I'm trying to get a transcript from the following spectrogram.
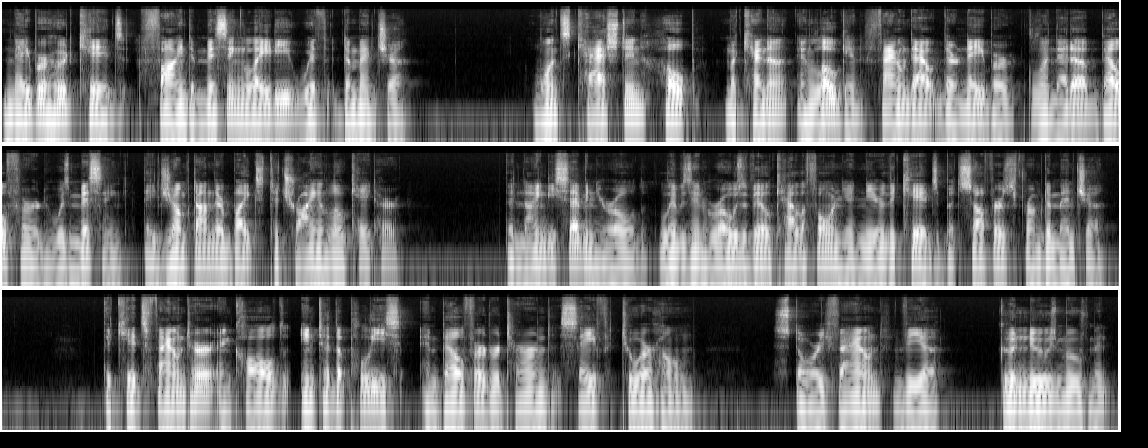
Neighborhood kids find missing lady with dementia. Once Cashton, Hope, McKenna, and Logan found out their neighbor, Glenetta Belford, was missing, they jumped on their bikes to try and locate her. The 97 year old lives in Roseville, California, near the kids, but suffers from dementia. The kids found her and called into the police, and Belford returned safe to her home. Story found via Good News Movement.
